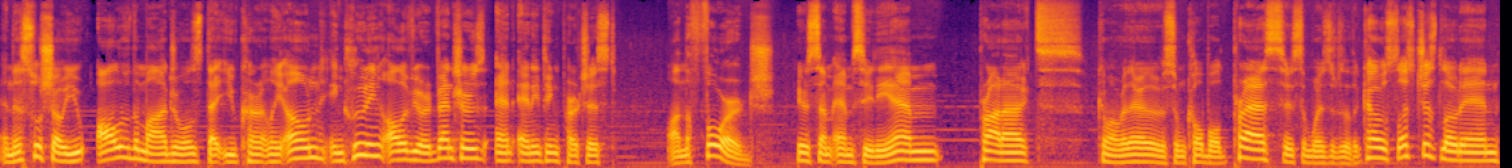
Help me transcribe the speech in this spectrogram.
and this will show you all of the modules that you currently own, including all of your adventures and anything purchased on the Forge. Here's some MCDM products. Come over there, there's some Kobold Press, here's some Wizards of the Coast. Let's just load in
